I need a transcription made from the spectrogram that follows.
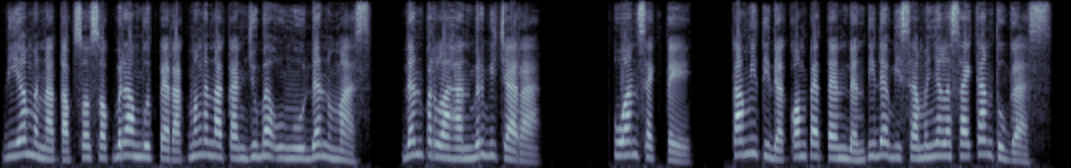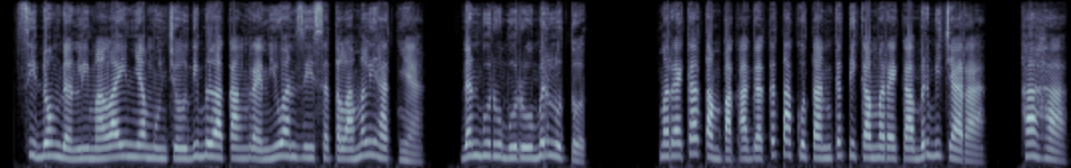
Dia menatap sosok berambut perak mengenakan jubah ungu dan emas, dan perlahan berbicara. Tuan Sekte, kami tidak kompeten dan tidak bisa menyelesaikan tugas. Sidong dan lima lainnya muncul di belakang Ren Yuanzi setelah melihatnya, dan buru-buru berlutut. Mereka tampak agak ketakutan ketika mereka berbicara. Haha,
